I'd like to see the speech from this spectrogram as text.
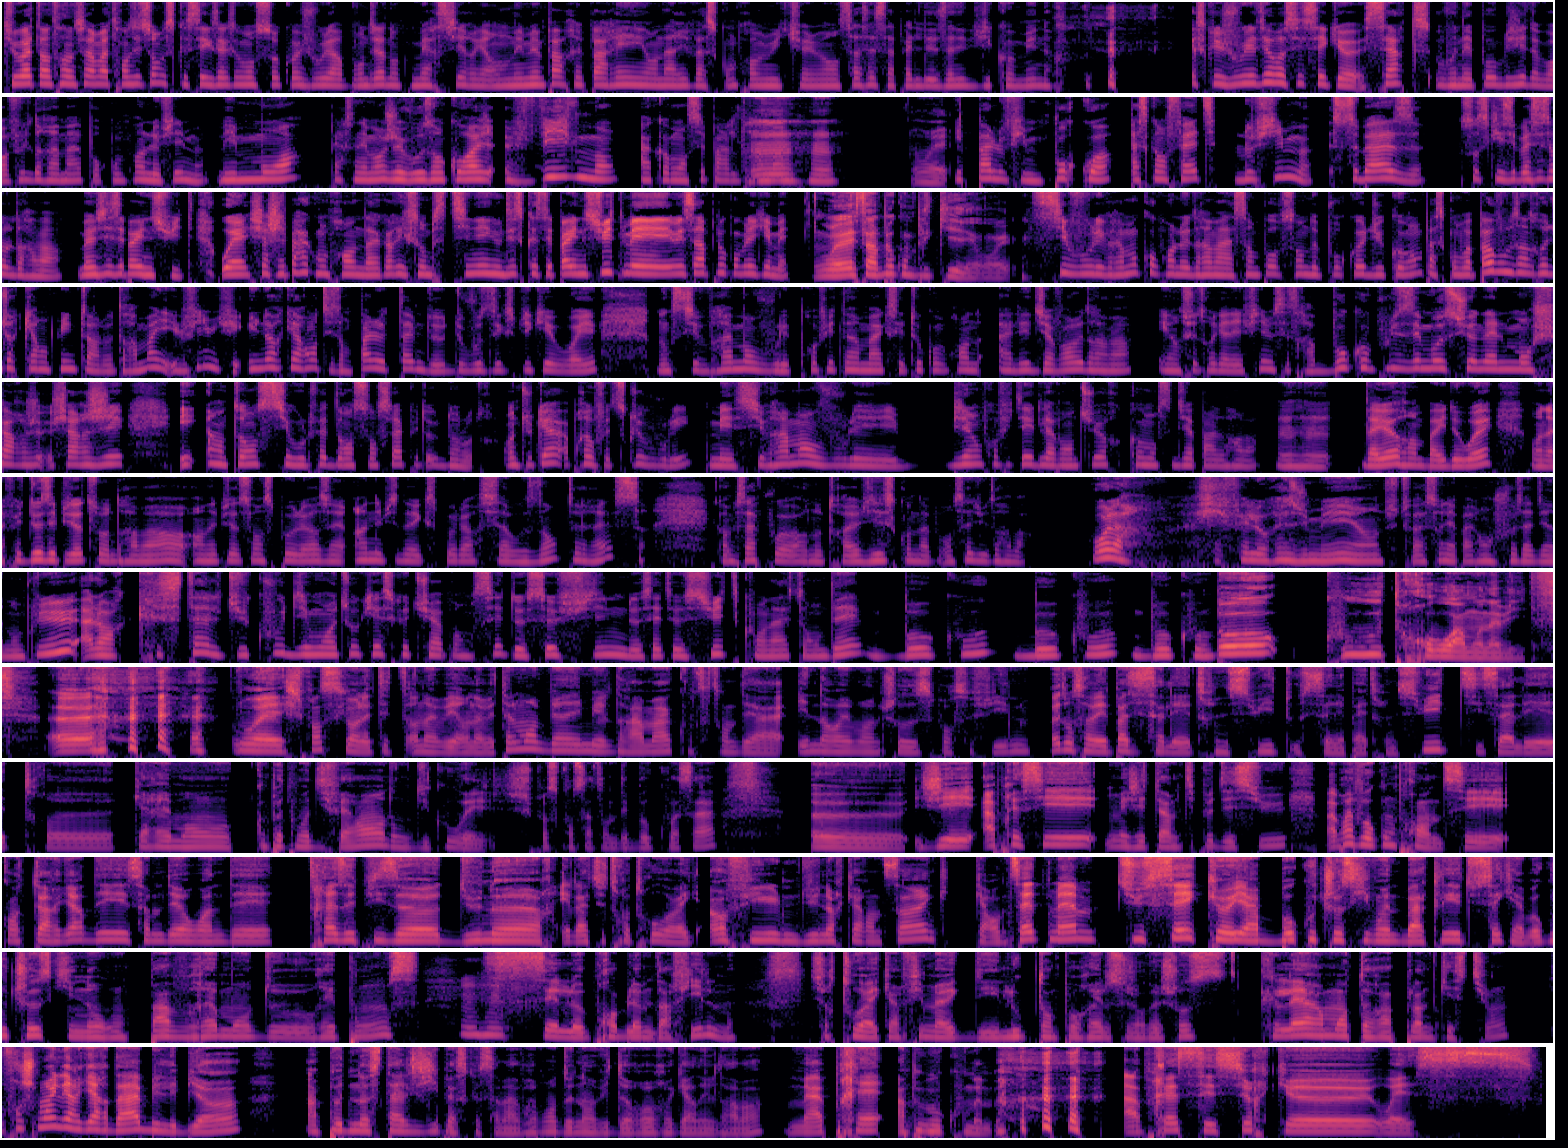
Tu vois, t'es en train de faire ma transition parce que c'est exactement sur quoi je voulais rebondir. Donc merci, regarde, on n'est même pas préparé et on arrive à se comprendre mutuellement. Ça, ça s'appelle des années de vie commune. Ce que je voulais dire aussi, c'est que certes, vous n'êtes pas obligé d'avoir vu le drama pour comprendre le film, mais moi, personnellement, je vous encourage vivement à commencer par le drama Mhm. Ouais. et pas le film. Pourquoi? Parce qu'en fait, le film se base sur ce qui s'est passé sur le drama, même si c'est pas une suite. Ouais, cherchez pas à comprendre, d'accord? Ils sont obstinés, ils nous disent que c'est pas une suite, mais, mais c'est un peu compliqué. Mais Ouais, c'est un peu compliqué. Ouais. si vous voulez vraiment comprendre le drama à 100% de pourquoi du comment, parce qu'on va pas vous introduire 40 minutes, hein. le drama, le film il fait 1h40, ils ont pas le time de, de vous expliquer, vous voyez? Donc si vraiment vous voulez profiter un max et tout comprendre, allez déjà voir le drama et ensuite regardez le film, ce sera beaucoup plus émotionnellement charge- chargé et intense si vous le faites dans ce sens-là plutôt que dans l'autre. En tout cas, après vous faites ce que vous voulez, mais si vraiment vous voulez bien profiter de l'aventure, commencez déjà par le drama. Mhm. D'ailleurs, hein, by the way, on a fait deux épisodes sur le drama, un épisode sans spoilers et un épisode avec spoilers si ça vous intéresse. Comme ça, vous pouvez avoir notre avis, ce qu'on a pensé du drama. Voilà, j'ai fait le résumé, hein. de toute façon, il n'y a pas grand-chose à dire non plus. Alors, Christelle, du coup, dis-moi tout, qu'est-ce que tu as pensé de ce film, de cette suite qu'on attendait beaucoup, beaucoup, beaucoup? Beaucoup trop, à mon avis. Euh, ouais, je pense qu'on était, on avait, on avait tellement bien aimé le drama qu'on s'attendait à énormément de choses pour ce film. En fait, on savait pas si ça allait être une suite ou si ça allait pas être une suite, si ça allait être euh, carrément complètement différent. Donc, du coup, ouais, je pense qu'on s'attendait beaucoup à ça. Euh, j'ai apprécié, mais j'étais un petit peu déçue. Après, il faut comprendre, c'est quand tu as regardé Someday or One Day, 13 épisodes d'une heure, et là tu te retrouves avec un film d'une heure 45, 47 même, tu sais qu'il y a beaucoup de choses qui vont être bâclées, tu sais qu'il y a beaucoup de choses qui n'auront pas vraiment de réponse. Mhm. C'est le problème d'un film, surtout avec un film avec des loops temporels, ce genre de choses. Clairement, tu auras plein de questions. Franchement, il est regardable, il est bien. Un peu de nostalgie parce que ça m'a vraiment donné envie de re-regarder le drama. Mais après, un peu beaucoup même. après, c'est sûr que, ouais,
